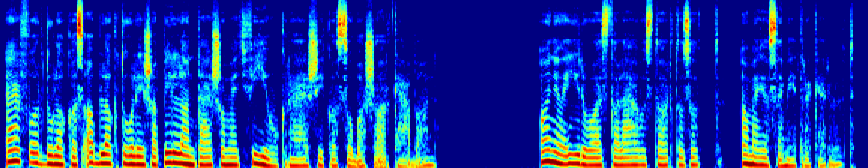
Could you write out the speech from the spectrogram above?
Elfordulok az ablaktól, és a pillantásom egy fiókra esik a szoba sarkában. Anya íróasztalához tartozott, amely a szemétre került.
